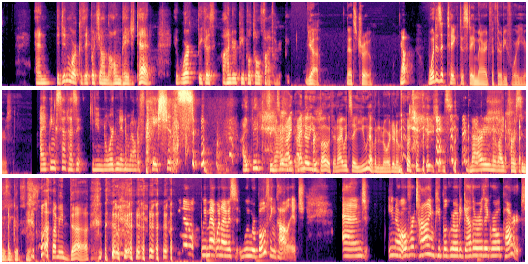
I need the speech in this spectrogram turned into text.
And it didn't work because they put you on the homepage of TED. It worked because 100 people told 500 people. Yeah, that's true. Yep. What does it take to stay married for 34 years? I think Seth has an inordinate amount of patience. I think. See, see I, I, know you both, and I would say you have an inordinate amount of patience. marrying the right person is a good first. Well, I mean, duh. you know, we met when I was, we were both in college. And, you know, over time, people grow together or they grow apart.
